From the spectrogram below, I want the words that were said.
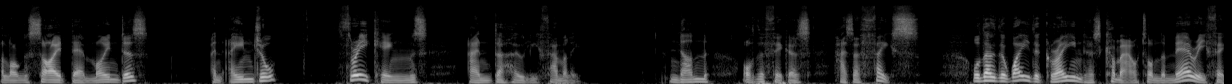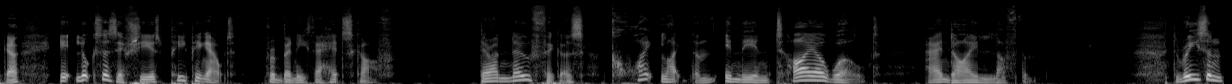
alongside their minders, an angel, three kings, and the Holy Family. None of the figures has a face, although the way the grain has come out on the Mary figure, it looks as if she is peeping out from beneath a headscarf. There are no figures quite like them in the entire world, and I love them. The reason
